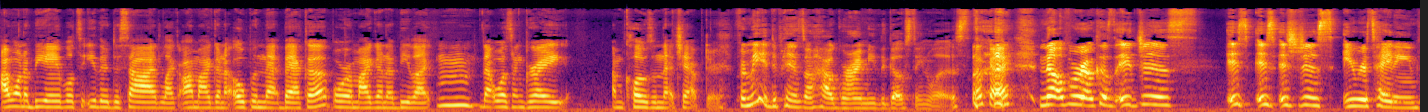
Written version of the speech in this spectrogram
I want to be able to either decide like am i going to open that back up or am i going to be like mm, that wasn't great. I'm closing that chapter. For me it depends on how grimy the ghosting was. Okay. No for real because it just it's it's it's just irritating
